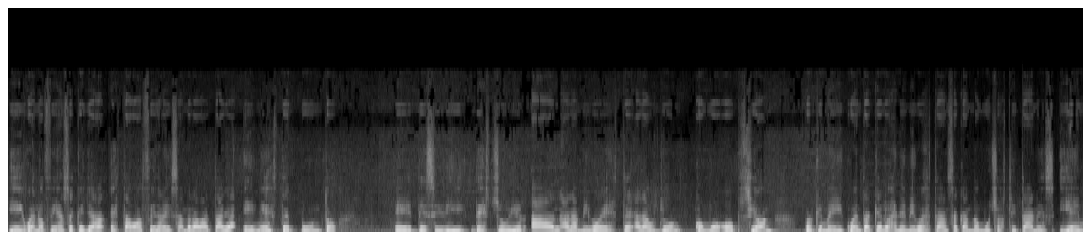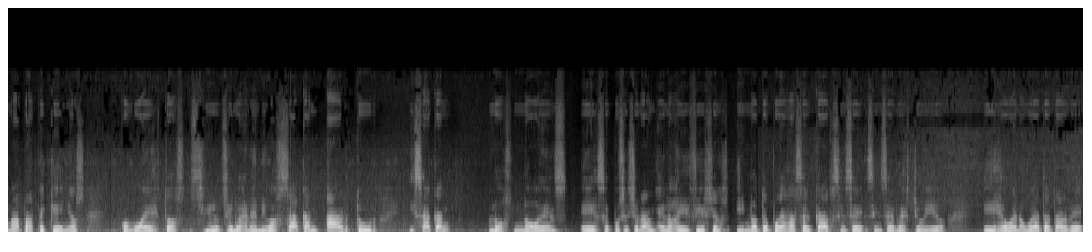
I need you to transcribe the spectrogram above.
Y bueno, fíjense que ya estamos finalizando la batalla. En este punto eh, decidí destruir al, amigo este, al Aoyun, como opción porque me di cuenta que los enemigos estaban sacando muchos titanes y en mapas pequeños como estos, si, los enemigos sacan a Arthur y sacan los Nodens, eh, se posicionan en los edificios y no te puedes acercar sin sin ser destruido. Y dije, bueno, voy a tratar de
